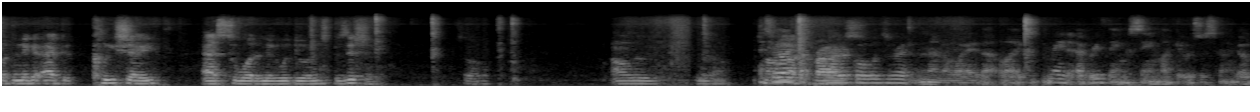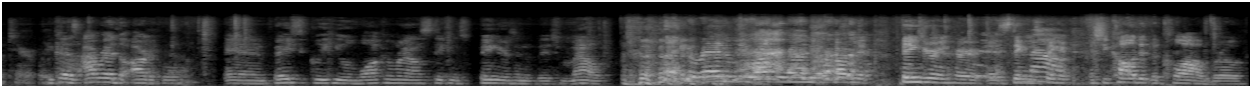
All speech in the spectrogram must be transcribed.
but the nigga acted cliche as to what a nigga would do in his position. So I don't really you know. I feel like not the article was written in a way that like made everything seem like it was just gonna go terribly. Because wrong. I read the article and basically he was walking around sticking his fingers in the bitch's mouth. like randomly walking around the apartment, fingering her and sticking his finger, and she called it the claw, bro.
